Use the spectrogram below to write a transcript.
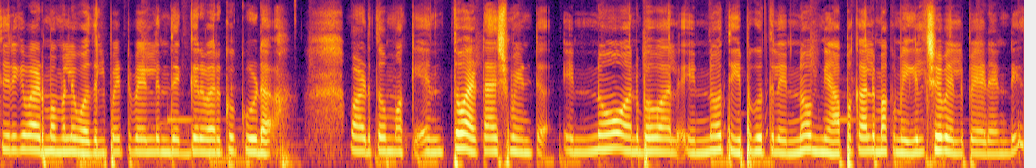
తిరిగి వాడు మమ్మల్ని వదిలిపెట్టి వెళ్ళిన దగ్గర వరకు కూడా వాడితో మాకు ఎంతో అటాచ్మెంట్ ఎన్నో అనుభవాలు ఎన్నో తీపి గుర్తులు ఎన్నో జ్ఞాపకాలు మాకు మిగిల్చి వెళ్ళిపోయాడండి.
